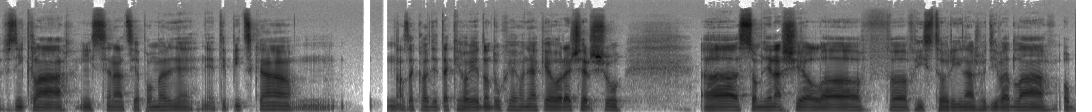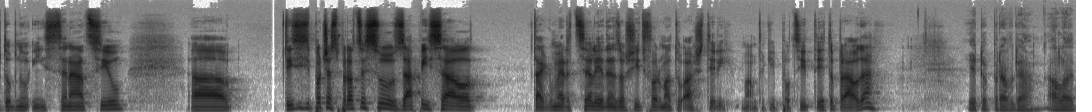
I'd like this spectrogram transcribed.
vznikla inscenácia pomerne netypická. Na základe takého jednoduchého nejakého rešeršu som nenašiel v, v histórii nášho divadla obdobnú inscenáciu. Ty si si počas procesu zapísal takmer celý jeden zo sheet formátu A4. Mám taký pocit. Je to pravda? Je to pravda, ale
